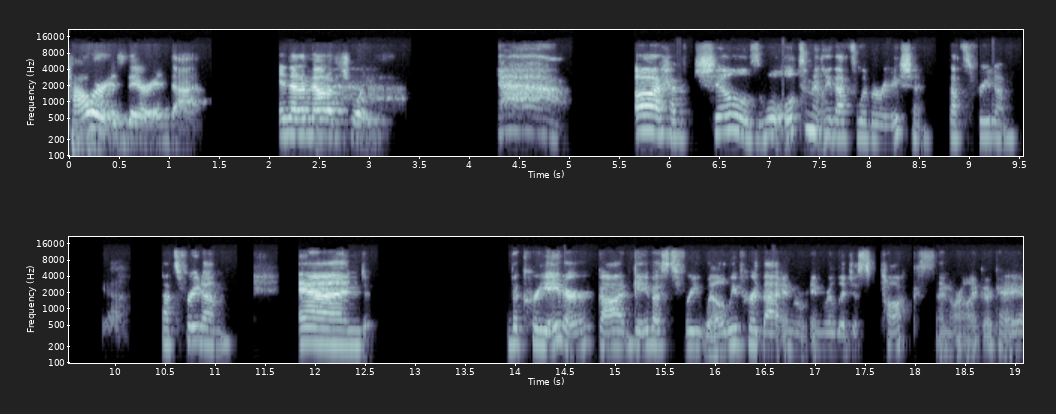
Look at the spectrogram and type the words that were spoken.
power is there in that, in that amount of choice? Yeah. Oh, I have chills. Well, ultimately, that's liberation. That's freedom. Yeah. That's freedom. And the creator god gave us free will. We've heard that in, in religious talks and we're like okay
